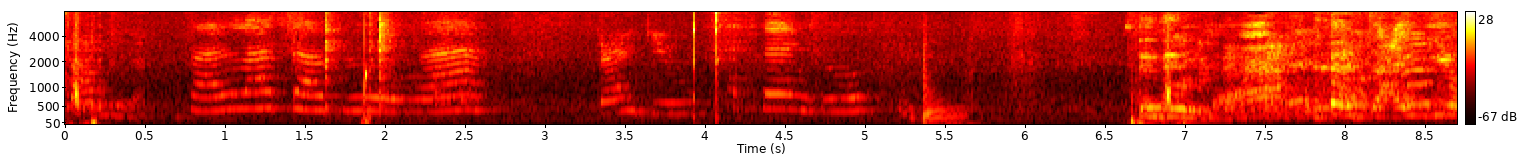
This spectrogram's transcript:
சாப்பிடுங்க தேங்க்யூ தெரியல தேங்க்யூ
